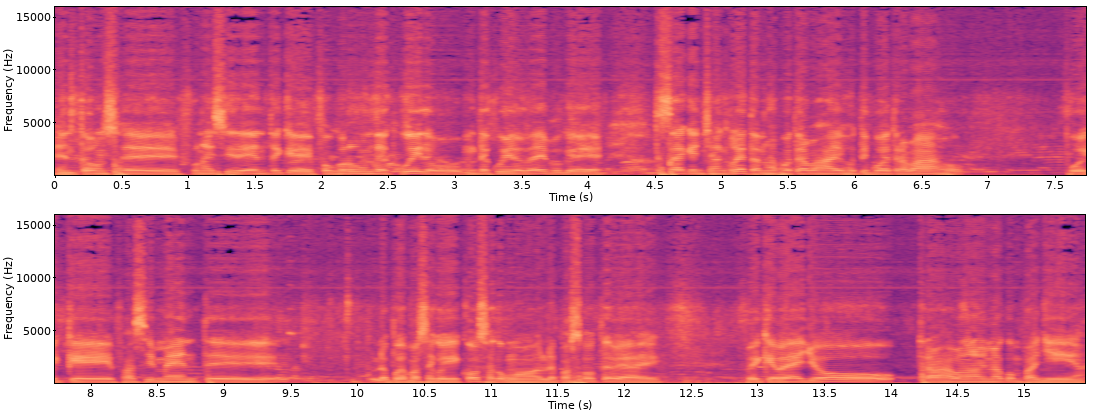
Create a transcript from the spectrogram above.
Entonces fue un accidente que fue por un descuido, un descuido de él, porque tú sabes que en chancleta no se puede trabajar ese tipo de trabajo, porque fácilmente le puede pasar cualquier cosa, como le pasó a usted ve ahí. Pero que vea, yo trabajaba en la misma compañía.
